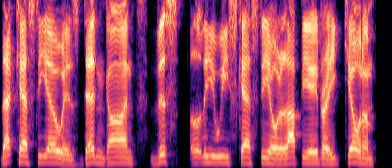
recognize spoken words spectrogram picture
That Castillo is dead and gone. This Luis Castillo La Piedra, he killed him.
